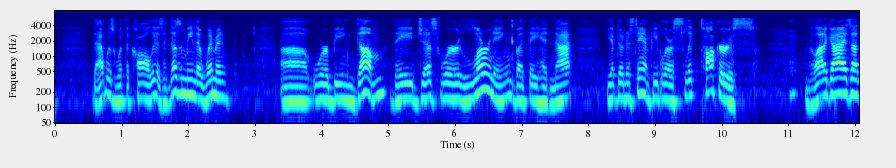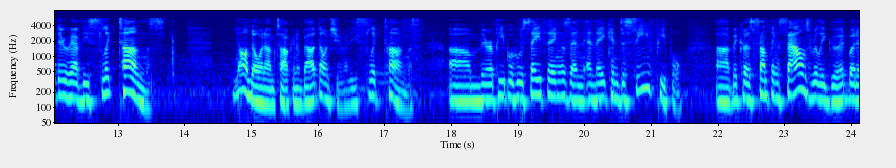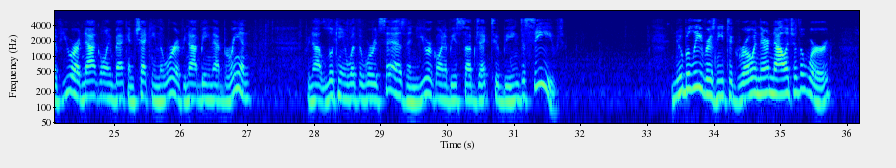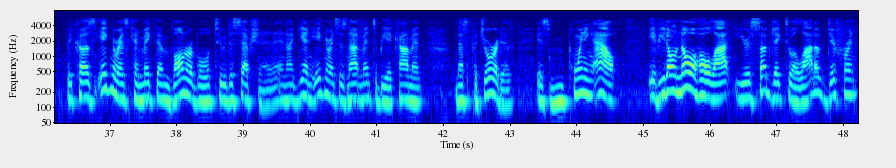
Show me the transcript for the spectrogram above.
That was what the call is. It doesn't mean that women uh, were being dumb. They just were learning, but they had not. You have to understand, people are slick talkers. There's a lot of guys out there who have these slick tongues. Y'all know what I'm talking about, don't you? These slick tongues. Um, there are people who say things and, and they can deceive people uh, because something sounds really good, but if you are not going back and checking the word, if you're not being that Berean, you're not looking at what the word says, then you are going to be subject to being deceived. New believers need to grow in their knowledge of the word because ignorance can make them vulnerable to deception. And, again, ignorance is not meant to be a comment that's pejorative. It's pointing out if you don't know a whole lot, you're subject to a lot of different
